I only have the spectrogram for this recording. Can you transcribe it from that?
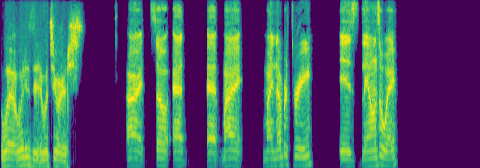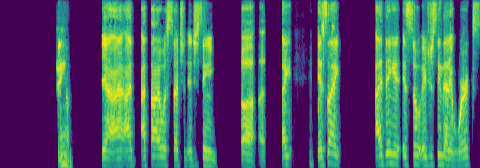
what what is it? What's yours? All right. So at at my my number three is Leon's away. Damn. Yeah, I, I I thought it was such an interesting uh uh, like it's like I think it, it's so interesting that it works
